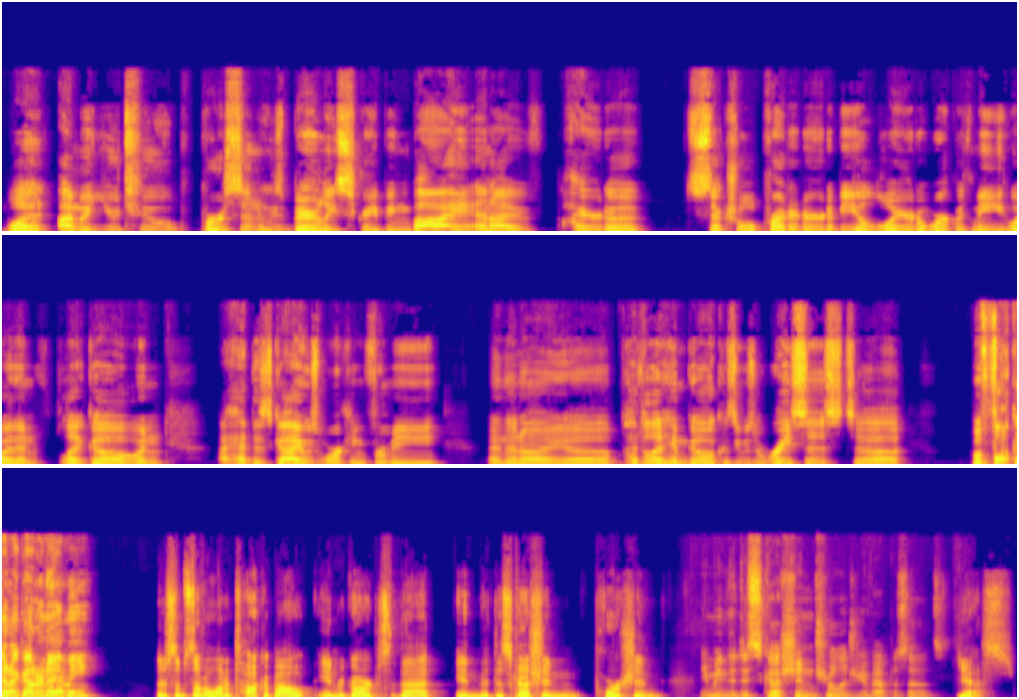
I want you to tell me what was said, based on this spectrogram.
What? I'm a YouTube person who's barely scraping by, and I've hired a sexual predator to be a lawyer to work with me, who I then let go, and I had this guy who's working for me, and then I uh, had to let him go because he was a racist. Uh, but fuck it, I got an Emmy." There's some stuff I want to talk about in regards to that in the discussion portion. You mean the discussion trilogy of episodes? Yes.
